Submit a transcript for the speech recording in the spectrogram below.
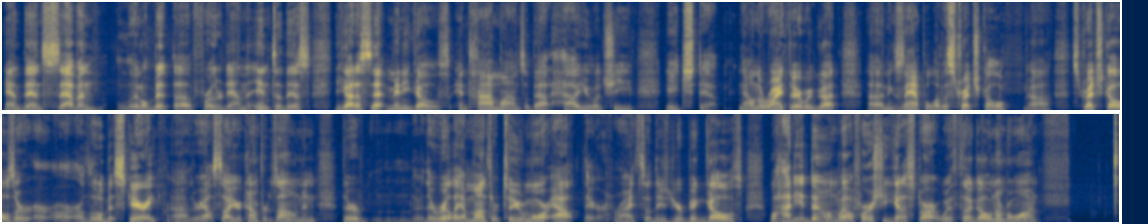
And then seven, a little bit uh, further down into this, you got to set many goals and timelines about how you achieve each step. Now on the right there, we've got uh, an example of a stretch goal. Uh, stretch goals are, are, are, a little bit scary. Uh, they're outside your comfort zone and they're, they're really a month or two or more out there, right? So these are your big goals. Well, how do you do them? Well, first you got to start with uh, goal number one.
